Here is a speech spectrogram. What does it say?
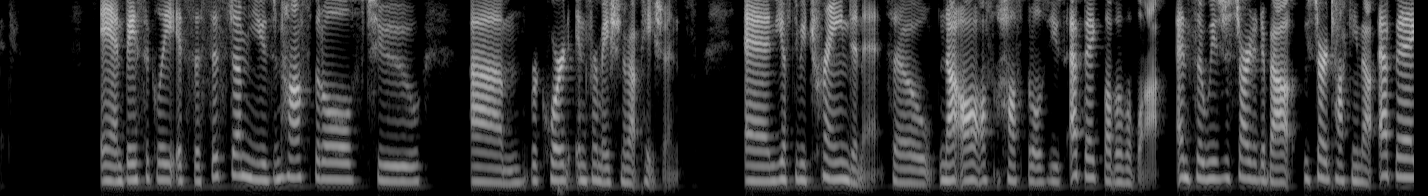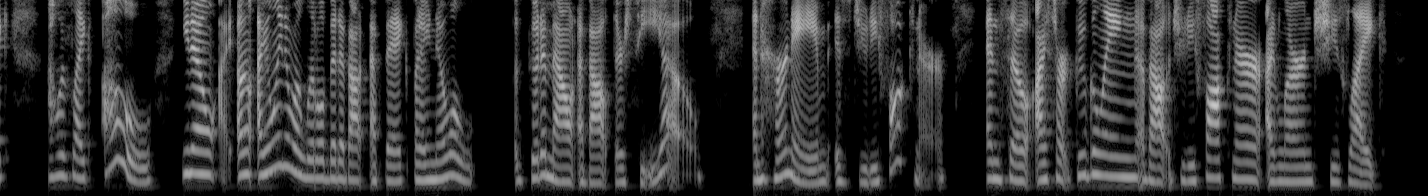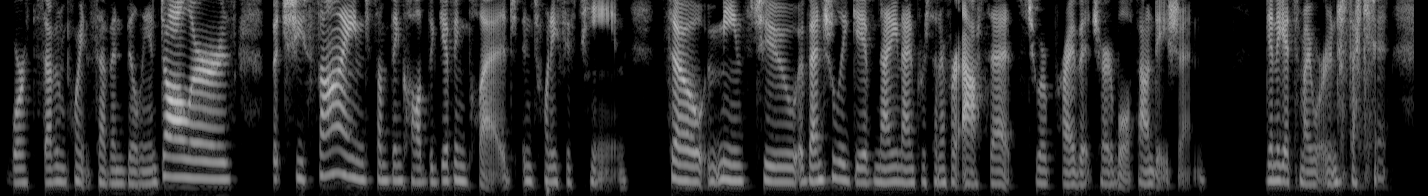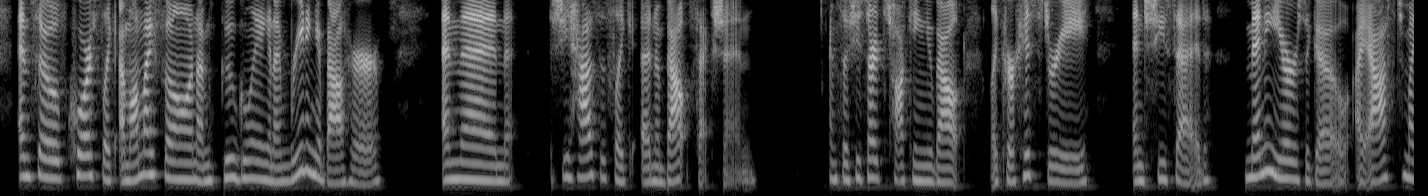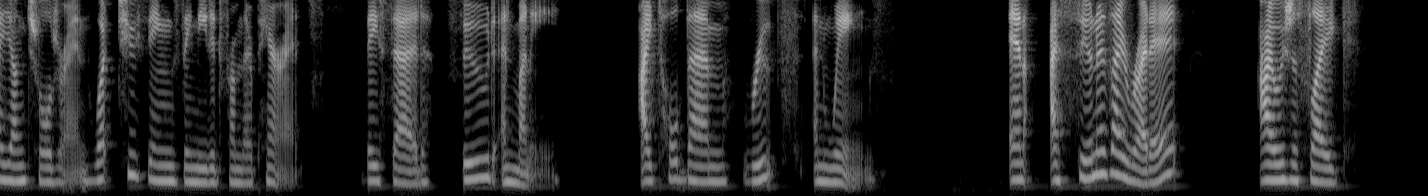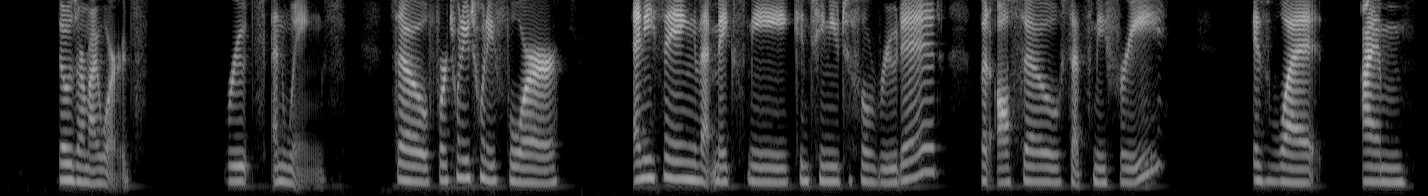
and basically, it's the system used in hospitals to um, record information about patients. And you have to be trained in it. So not all hospitals use Epic, blah blah blah blah. And so we just started about we started talking about Epic. I was like, oh, you know, I I only know a little bit about Epic, but I know a, a good amount about their CEO, and her name is Judy Faulkner. And so I start googling about Judy Faulkner. I learned she's like worth $7.7 billion, but she signed something called the Giving Pledge in 2015. So it means to eventually give 99% of her assets to a private charitable foundation. I'm going to get to my word in a second. And so, of course, like I'm on my phone, I'm Googling and I'm reading about her. And then she has this like an about section. And so she starts talking about like her history. And she said, Many years ago, I asked my young children what two things they needed from their parents. They said food and money. I told them roots and wings. And as soon as I read it, I was just like, those are my words roots and wings. So for 2024, anything that makes me continue to feel rooted, but also sets me free is what I'm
